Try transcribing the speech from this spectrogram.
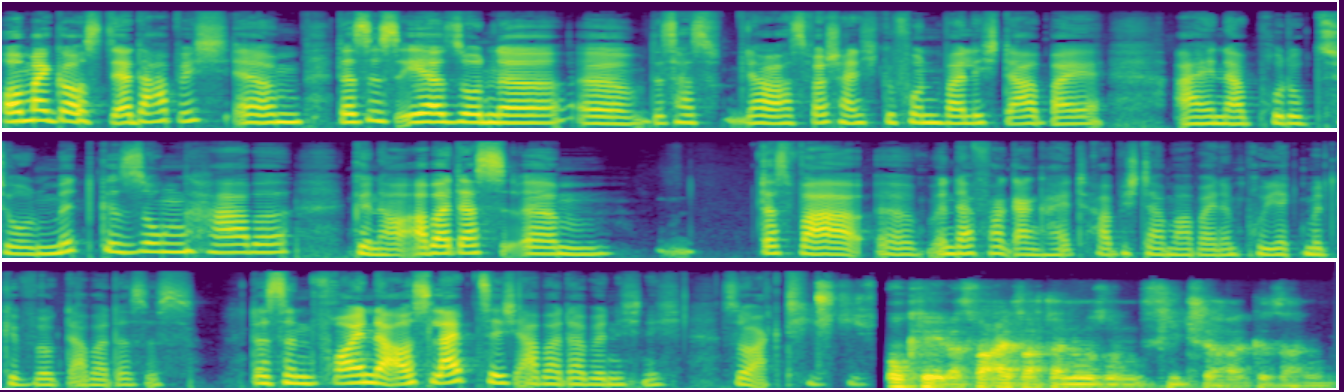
Oh my Ghost, ja, da habe ich, ähm, das ist eher so eine, äh, das hast du ja, hast wahrscheinlich gefunden, weil ich da bei einer Produktion mitgesungen habe. Genau, aber das, ähm, das war äh, in der Vergangenheit, habe ich da mal bei einem Projekt mitgewirkt, aber das ist das sind Freunde aus Leipzig, aber da bin ich nicht so aktiv. Okay, das war einfach dann nur so ein Feature-Gesang.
